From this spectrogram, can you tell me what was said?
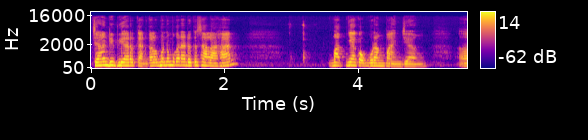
jangan dibiarkan kalau menemukan ada kesalahan matnya kok kurang panjang, e,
